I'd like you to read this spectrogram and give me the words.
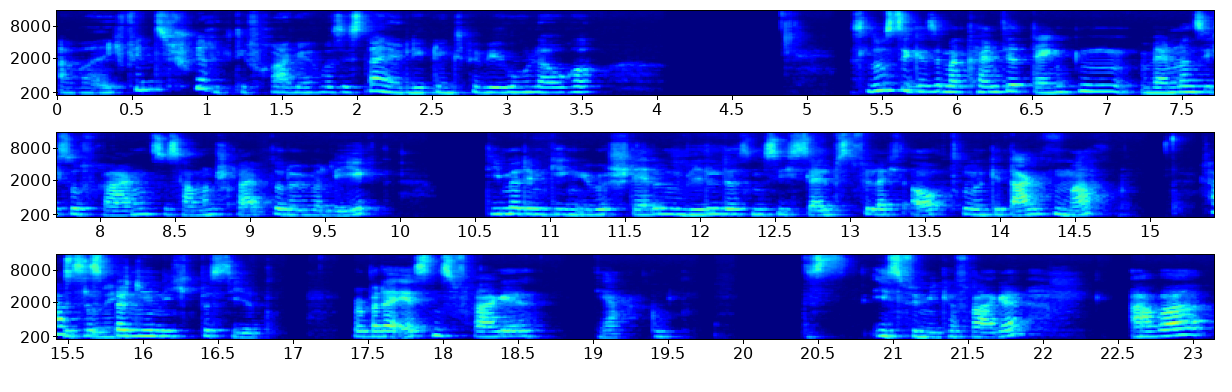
Aber ich finde es schwierig, die Frage. Was ist deine Lieblingsbewegung, Laura? Das Lustige ist, man könnte ja denken, wenn man sich so Fragen zusammenschreibt oder überlegt, die man dem Gegenüber stellen will, dass man sich selbst vielleicht auch darüber Gedanken macht. Hast das ist nicht? bei mir nicht passiert. Weil bei der Essensfrage, ja gut, das ist für mich keine Frage. Aber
